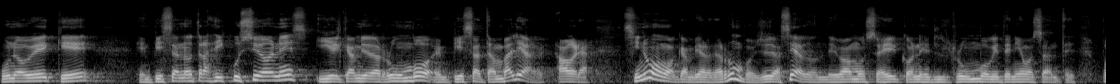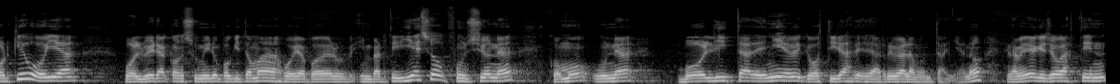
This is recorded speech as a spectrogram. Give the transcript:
uno ve que empiezan otras discusiones y el cambio de rumbo empieza a tambalear. Ahora, si no vamos a cambiar de rumbo, yo ya sé a dónde vamos a ir con el rumbo que teníamos antes. ¿Por qué voy a volver a consumir un poquito más? Voy a poder invertir. Y eso funciona como una bolita de nieve que vos tirás desde arriba a la montaña. ¿no? En la medida que yo gasté,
